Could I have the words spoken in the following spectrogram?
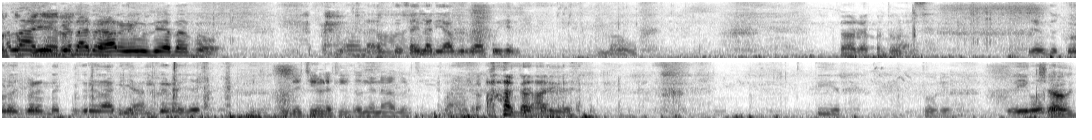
અલા, એક બે દાડે હાર એવું છે હતા તો. તારો રેકોર્ડ તોડીશ. ઉદય ચેડે લીધો ને એના આગળથી આગળ હારી રહે. તેર. તોડ્યો. ચૌદ.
